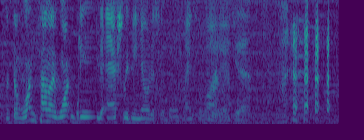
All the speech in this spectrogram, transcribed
It's like the one time I want game to actually be noticeable. Thanks a lot, really asshole.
